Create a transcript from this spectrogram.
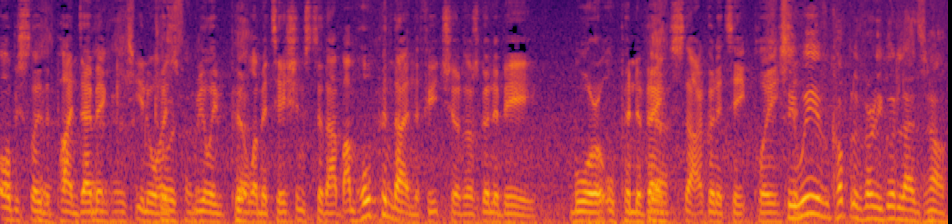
obviously the pandemic, Yeah, you know, has really put Yeah. limitations to that. But I'm hoping that in the future there's going to be more open events that are going to take place. See, we have a couple of very good lads now,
